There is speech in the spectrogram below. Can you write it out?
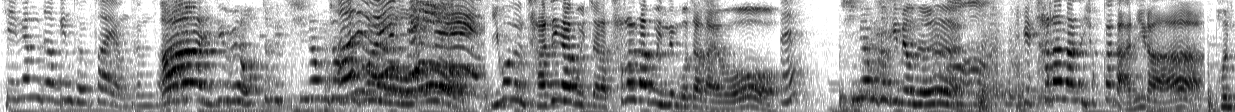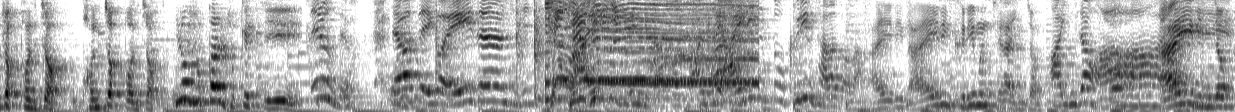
치명적인 돌파 연금서 아 이게 왜 어떻게 치명적인 아니 거예요? 왜 이거는 자생하고 있잖아. 살아나고 있는 거잖아요. 에? 치명적이면은 어, 이게 살아나는 효과가 아니라 번쩍번쩍 번쩍번쩍 이런 효과를 줬겠지. 때려도 돼요. 내가 봤을 때 이거 에이든 지지 치시고 아이린이 그립니다. 아, 우리 아이린은 또 그림 잘하잖아. 아이린 아이린 그림은 제가 인정. 아 인정. 아, 아이린 역시. 인정.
